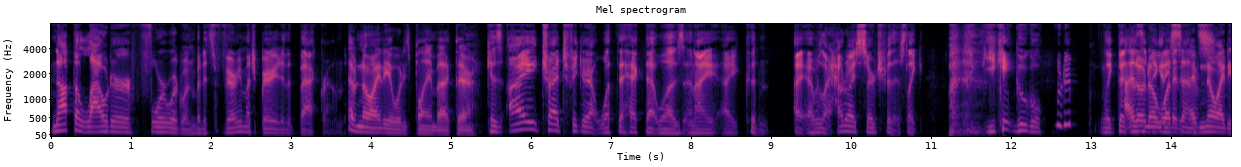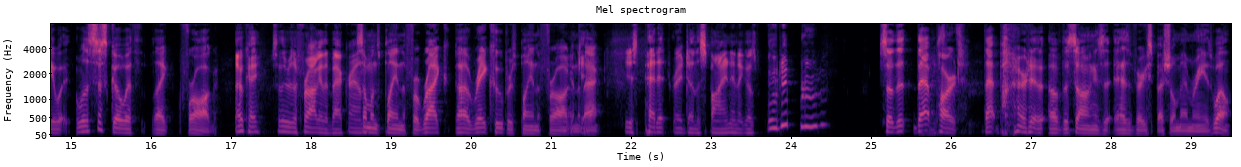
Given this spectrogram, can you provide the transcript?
not the louder forward one, but it's very much buried in the background. I have no idea what he's playing back there. Because I tried to figure out what the heck that was, and I I couldn't. I, I was like, how do I search for this? Like, you can't Google like that. I don't doesn't know make what any it is. I have no idea what. Well, let's just go with like frog. Okay, so there's a frog in the background. Someone's playing the frog. Ray, uh, Ray Cooper's playing the frog in the back. you just pet it right down the spine, and it goes. So that that part, that part of, the song is has a very special memory as well.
